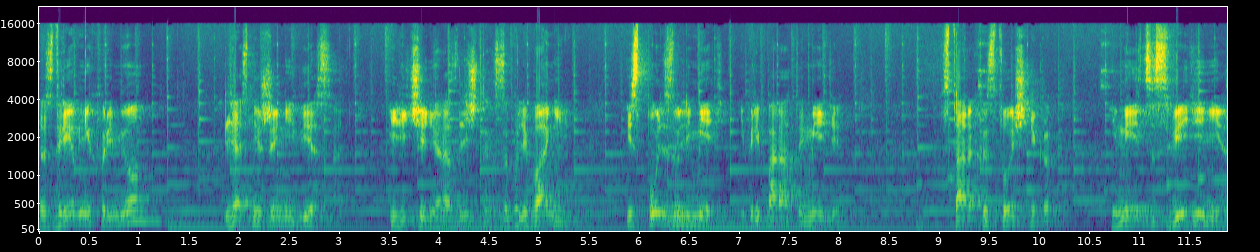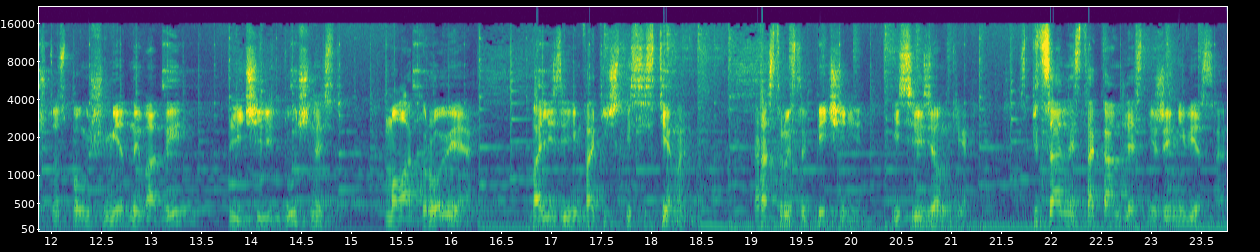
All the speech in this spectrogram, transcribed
С древних времен для снижения веса и лечения различных заболеваний использовали медь и препараты меди. В старых источниках имеется сведения, что с помощью медной воды лечили тучность, малокровие, болезнь лимфатической системы, расстройство печени и селезенки. Специальный стакан для снижения веса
